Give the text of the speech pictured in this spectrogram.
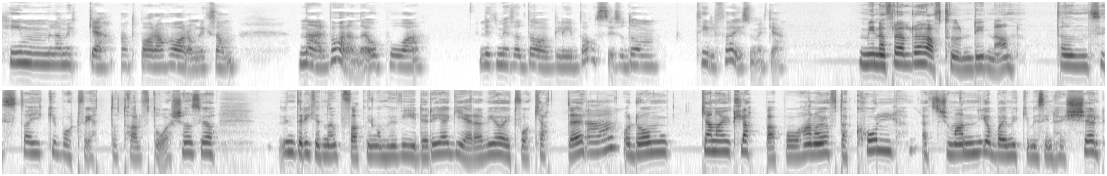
himla mycket att bara ha dem liksom närvarande och på lite mer så daglig basis och de tillför ju så mycket. Mina föräldrar har haft hund innan. Den sista gick ju bort för ett och ett halvt år sedan så jag har inte riktigt någon uppfattning om hur Vide reagerar. Vi har ju två katter Ja. och de kan han ju klappa på. Han har ju ofta koll eftersom han jobbar mycket med sin hörsel.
